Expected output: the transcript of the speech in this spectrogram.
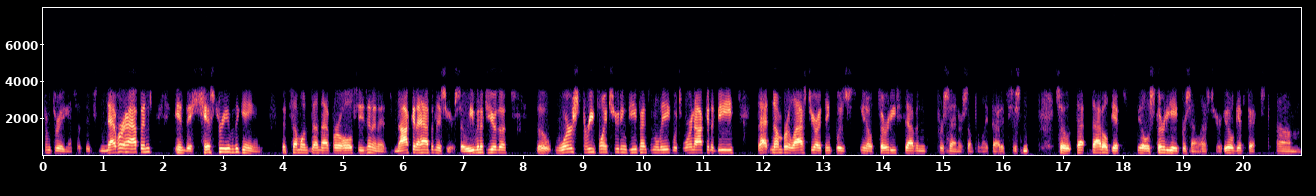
from three against us. It's never happened in the history of the game that someone's done that for a whole season, and it's not going to happen this year. So even if you're the the worst three point shooting defense in the league, which we're not going to be. That number last year, I think, was you know 37 percent or something like that. It's just so that that'll get it was 38 percent last year. It'll get fixed. Um,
